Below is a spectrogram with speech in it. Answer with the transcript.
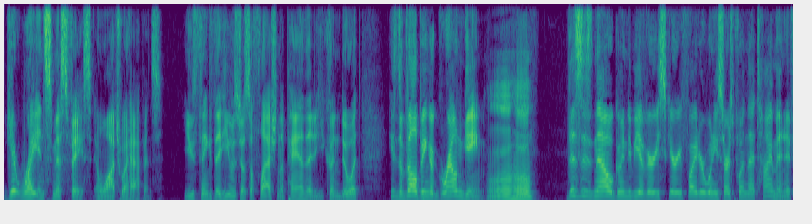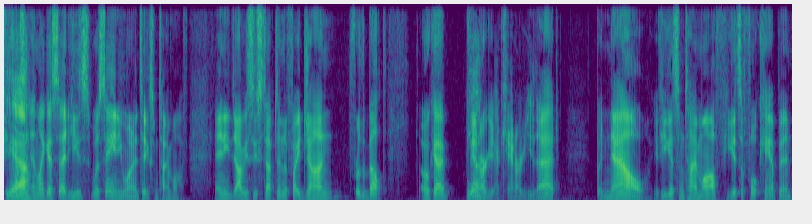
Get right in Smith's face and watch what happens. You think that he was just a flash in the pan, that he couldn't do it? He's developing a ground game. Mm-hmm. This is now going to be a very scary fighter when he starts putting that time in. If he Yeah. wants to, and like I said, he's was saying he wanted to take some time off, and he obviously stepped in to fight Jon for the belt. Okay, can't Yeah. argue. I can't argue that. But now, if he gets some time off, he gets a full camp in,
